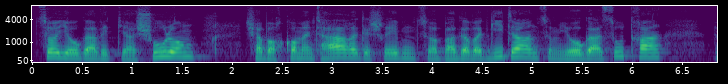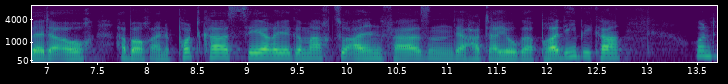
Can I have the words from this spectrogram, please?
zur Yoga Vidya Schulung. Ich habe auch Kommentare geschrieben zur Bhagavad Gita und zum Yoga Sutra werde auch, habe auch eine Podcast-Serie gemacht zu allen Phasen der Hatha Yoga Pradipika und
